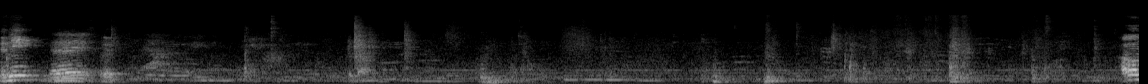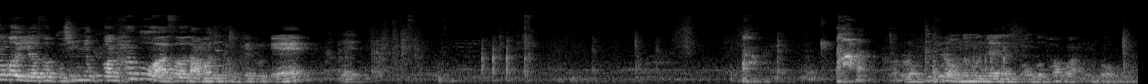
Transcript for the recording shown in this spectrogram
됐니? 네. 그래. 그 다음. 하던 거 이어서 96번 하고 와서 나머지 다섯 개 풀게. 네. 아, 물론 풀 필요 없는 문제는 언급하고 안 풀고.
